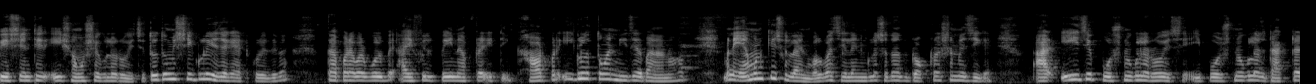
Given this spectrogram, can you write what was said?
পেশেন্টের এই সমস্যাগুলো রয়েছে। তো তুমি সেগুলো এই জায়গায় অ্যাড করে দেবে। তারপর আবার বলবে I feel pain after eating খাওয়ার পর এইগুলো তোমার নিজের বানানো হবে। মানে এমন কিছু লাইন বলবা যে লাইনগুলো সাধারণত ডক্টরের সামনে জিগায়। আর এই যে প্রশ্নগুলো রয়েছে, এই প্রশ্নগুলো ডাক্তার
